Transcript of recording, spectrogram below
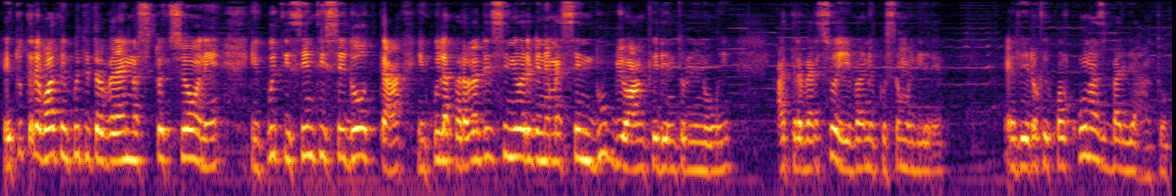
E tutte le volte in cui ti troverai in una situazione in cui ti senti sedotta, in cui la parola del Signore viene messa in dubbio anche dentro di noi, attraverso Eva noi possiamo dire è vero che qualcuno ha sbagliato,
